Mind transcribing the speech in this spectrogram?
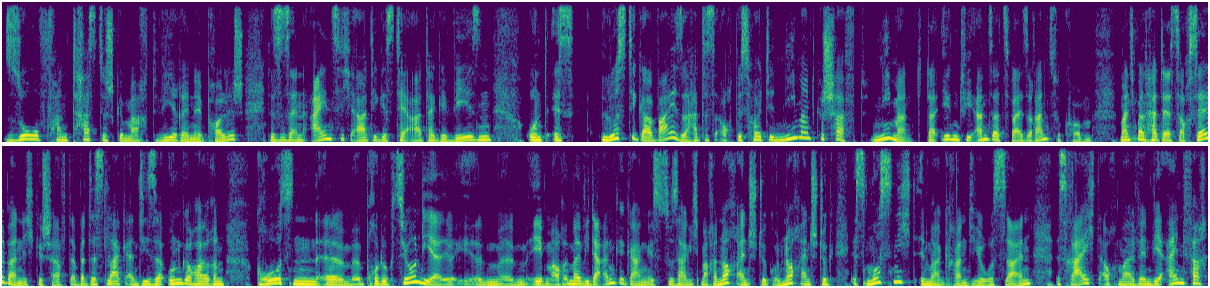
so fantastisch gemacht wie René Polish. Das ist ein einzigartiges Theater gewesen und es lustigerweise hat es auch bis heute niemand geschafft, niemand, da irgendwie ansatzweise ranzukommen. Manchmal hat er es auch selber nicht geschafft, aber das lag an dieser ungeheuren großen äh, Produktion, die er äh, eben auch immer wieder angegangen ist, zu sagen, ich mache noch ein Stück und noch ein Stück. Es muss nicht immer grandios sein. Es reicht auch mal, wenn wir einfach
